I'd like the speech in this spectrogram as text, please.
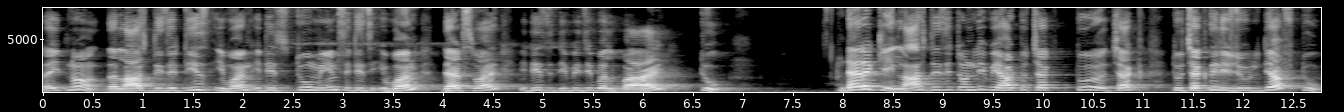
right no? The last digit is even it is 2 means it is even that's why it is divisible by 2 directly last digit only we have to check to check to check the divisibility of 2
